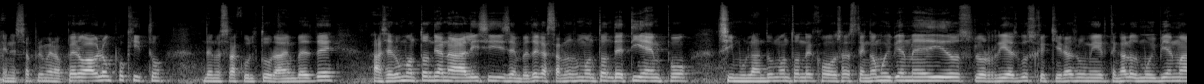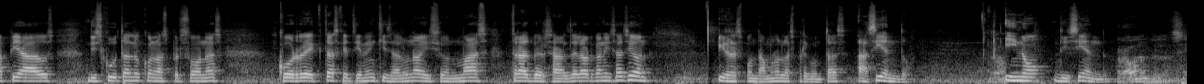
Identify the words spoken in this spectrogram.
en esta primera. Pero habla un poquito de nuestra cultura. En vez de hacer un montón de análisis, en vez de gastarnos un montón de tiempo simulando un montón de cosas, tenga muy bien medidos los riesgos que quiera asumir, téngalos muy bien mapeados, discútanlo con las personas correctas que tienen quizás una visión más transversal de la organización y respondámonos las preguntas haciendo y no diciendo. sí.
